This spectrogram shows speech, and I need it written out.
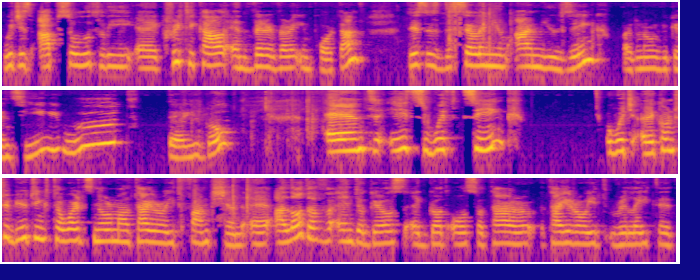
which is absolutely uh, critical and very, very important. This is the selenium I'm using. I don't know if you can see. There you go. And it's with zinc which uh, contributing towards normal thyroid function. Uh, a lot of endo girls uh, got also thyroid related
